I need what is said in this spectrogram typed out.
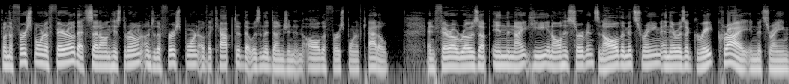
from the firstborn of Pharaoh that sat on his throne unto the firstborn of the captive that was in the dungeon, and all the firstborn of cattle. And Pharaoh rose up in the night, he and all his servants, and all the Mitzrayim, and there was a great cry in Mitzrayim,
